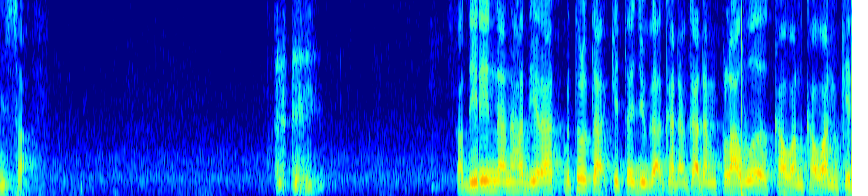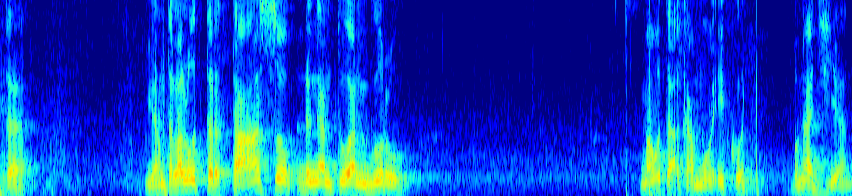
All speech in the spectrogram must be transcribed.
insaf Hadirin dan hadirat, betul tak kita juga kadang-kadang pelawa kawan-kawan kita yang terlalu tertaasub dengan tuan guru. Mau tak kamu ikut pengajian?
